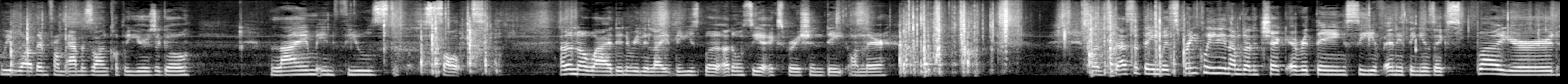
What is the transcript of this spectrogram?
We bought them from Amazon a couple years ago. Lime infused salt. I don't know why I didn't really like these but I don't see an expiration date on there. But that's the thing with spring cleaning. I'm gonna check everything see if anything is expired.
